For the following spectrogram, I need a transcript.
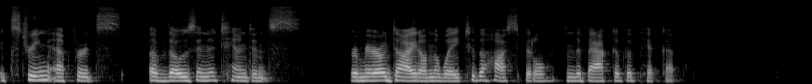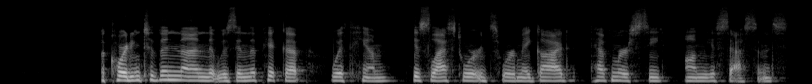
extreme efforts of those in attendance, Romero died on the way to the hospital in the back of a pickup. According to the nun that was in the pickup with him. His last words were, May God have mercy on the assassins.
